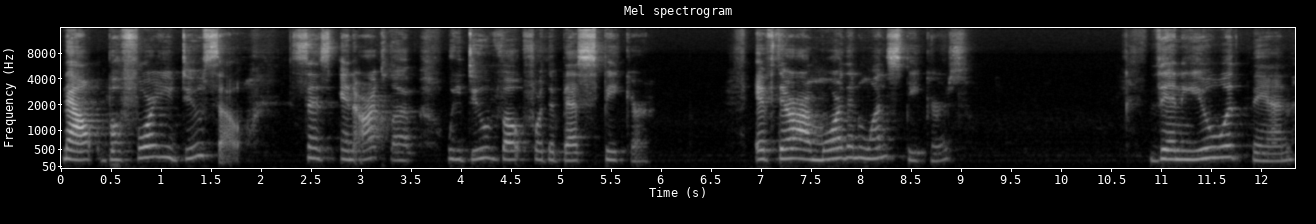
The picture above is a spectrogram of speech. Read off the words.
Now, before you do so, since in our club we do vote for the best speaker, if there are more than one speakers, then you would then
